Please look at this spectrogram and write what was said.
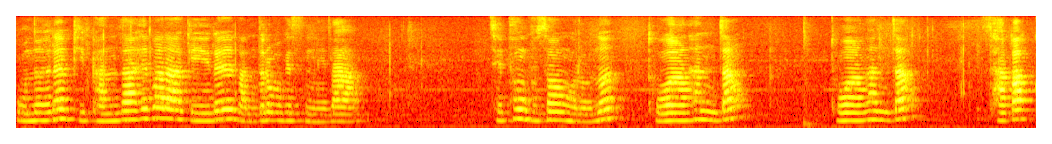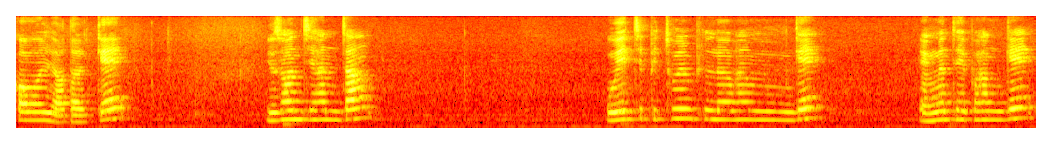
오늘은 비반사 해바라기를 만들어 보겠습니다. 제품 구성으로는 도안 한 장, 도안 한 장, 사각 거울 8개, 유선지 한 장, OHP 투명 필름 1개, 양면 테이프 1개,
